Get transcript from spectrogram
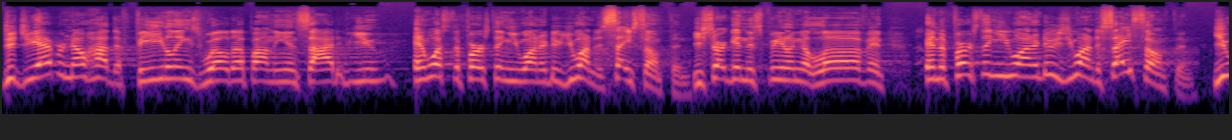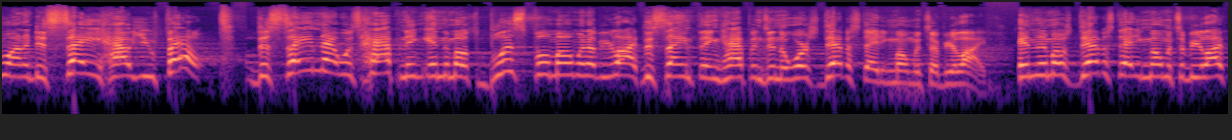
Did you ever know how the feelings welled up on the inside of you? And what's the first thing you want to do? You want to say something. You start getting this feeling of love, and, and the first thing you want to do is you wanted to say something. You wanted to say how you felt. The same that was happening in the most blissful moment of your life, the same thing happens in the worst devastating moments of your life. In the most devastating moments of your life,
